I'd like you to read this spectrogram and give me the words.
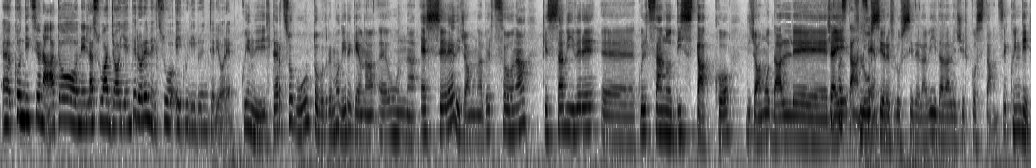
eh, condizionato nella sua gioia interiore, nel suo equilibrio interiore. Quindi il terzo punto potremmo dire che è, una, è un essere, diciamo una persona che sa vivere eh, quel sano distacco diciamo dalle, dai flussi e reflussi della vita, dalle circostanze. Quindi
